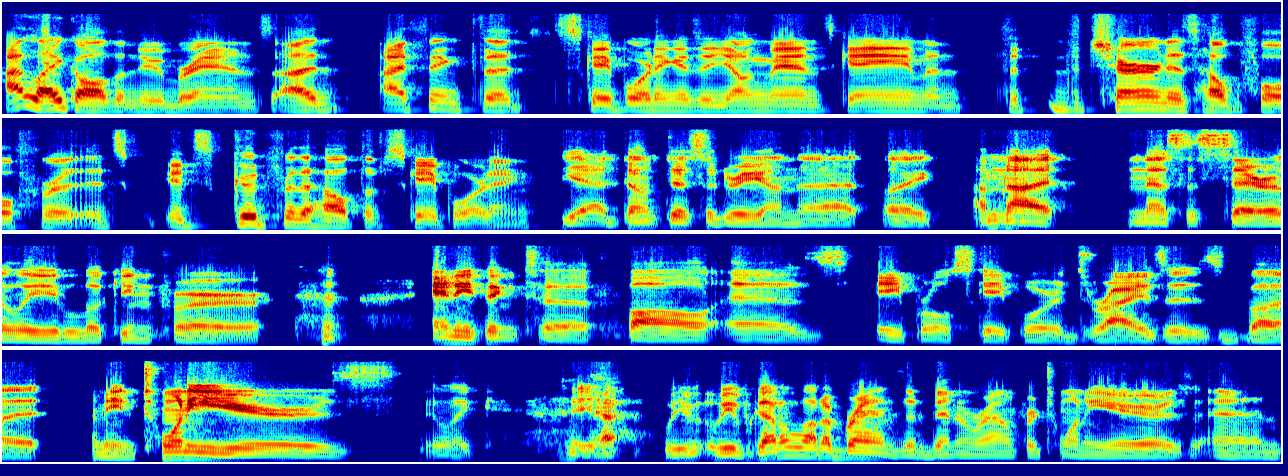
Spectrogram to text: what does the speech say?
I like all the new brands. I I think that skateboarding is a young man's game, and the, the churn is helpful for it's it's good for the health of skateboarding. Yeah, don't disagree on that. Like, I'm not necessarily looking for anything to fall as April skateboards rises, but I mean, 20 years, like, yeah, we've, we've got a lot of brands that have been around for 20 years, and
